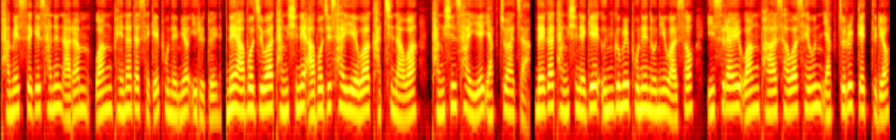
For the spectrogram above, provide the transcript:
다메섹에 사는 아람 왕 베나닷에게 보내며 이르되 내 아버지와 당신의 아버지 사이에와 같이 나와 당신 사이에 약조하자. 내가 당신에게 은금을 보내노니 와서 이스라엘 왕 바하사와 세운 약조를 깨뜨려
